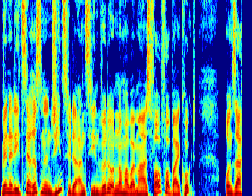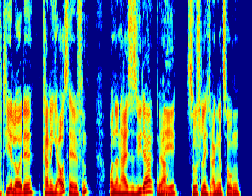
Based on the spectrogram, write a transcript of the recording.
wenn er die zerrissenen Jeans wieder anziehen würde und nochmal beim HSV vorbeiguckt und sagt, hier Leute, kann ich aushelfen? Und dann heißt es wieder, nee, so schlecht angezogen,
